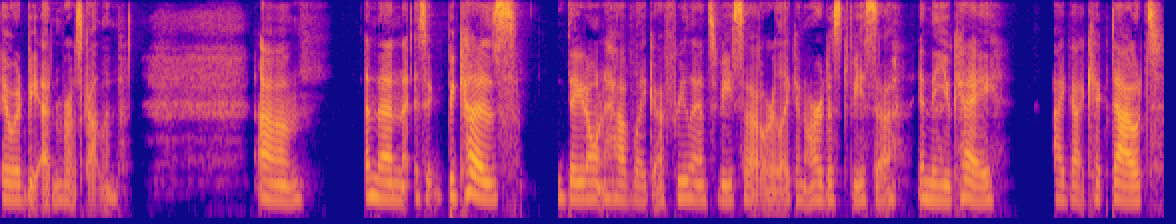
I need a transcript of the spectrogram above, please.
it would be Edinburgh, Scotland. Um, and then because they don't have like a freelance visa or like an artist visa in the UK, I got kicked out.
